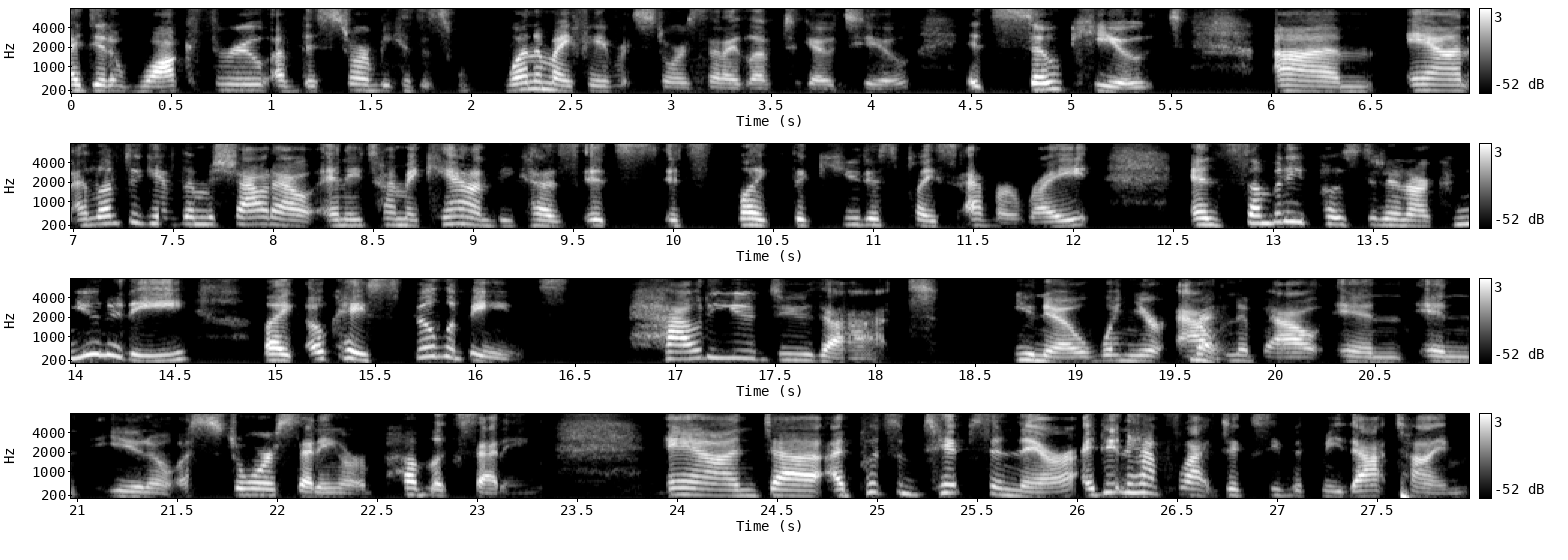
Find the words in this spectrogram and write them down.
I did a walkthrough of this store because it's one of my favorite stores that I love to go to. It's so cute, um, and I love to give them a shout out anytime I can because it's it's like the cutest place ever, right? And somebody posted in our community, like, okay, spill the beans. How do you do that? You know, when you're out Right. and about in in you know a store setting or a public setting, and uh, I put some tips in there. I didn't have Flat Dixie with me that time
